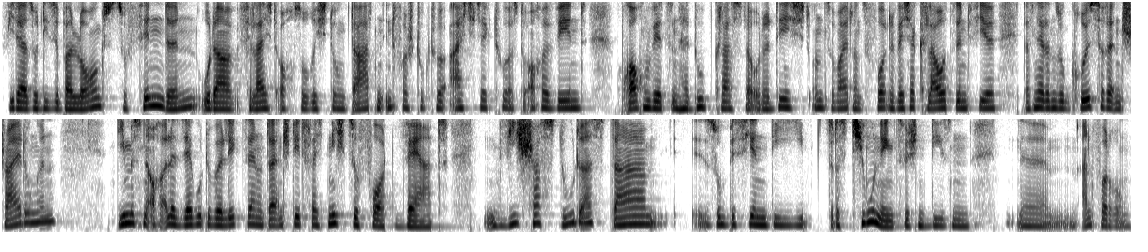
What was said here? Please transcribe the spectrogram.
wieder so diese Balance zu finden oder vielleicht auch so Richtung Dateninfrastruktur, Architektur hast du auch erwähnt. Brauchen wir jetzt ein Hadoop-Cluster oder nicht und so weiter und so fort. In welcher Cloud sind wir? Das sind ja dann so größere Entscheidungen die müssen auch alle sehr gut überlegt sein und da entsteht vielleicht nicht sofort Wert. Wie schaffst du das, da so ein bisschen die, das Tuning zwischen diesen ähm, Anforderungen?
